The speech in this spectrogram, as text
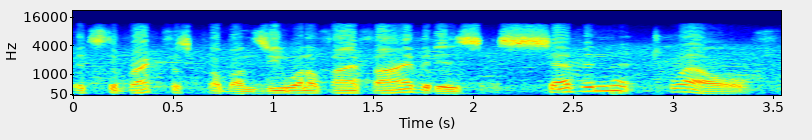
It's the Breakfast Club on Z1055. It is 712.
